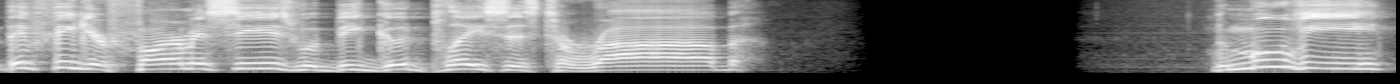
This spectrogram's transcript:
they figure pharmacies would be good places to rob. The movie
